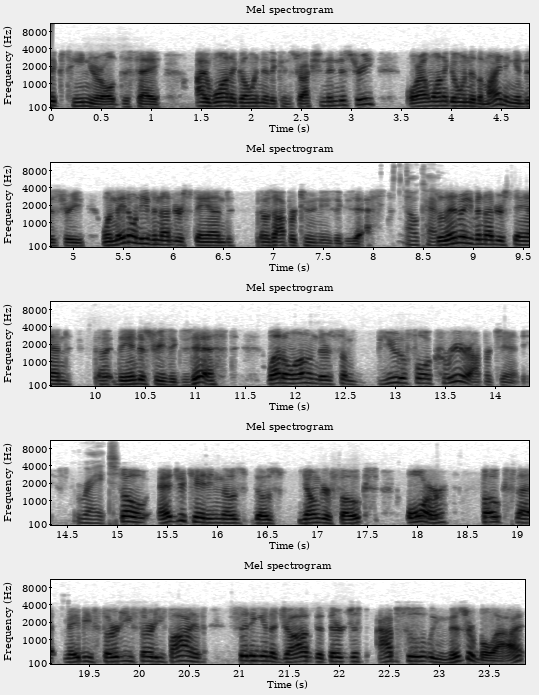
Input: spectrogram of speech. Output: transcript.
16-year-old to say I want to go into the construction industry or I want to go into the mining industry when they don't even understand those opportunities exist. Okay. So they don't even understand the, the industries exist, let alone there's some beautiful career opportunities. right. So educating those those younger folks or folks that maybe 30, 35 sitting in a job that they're just absolutely miserable at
